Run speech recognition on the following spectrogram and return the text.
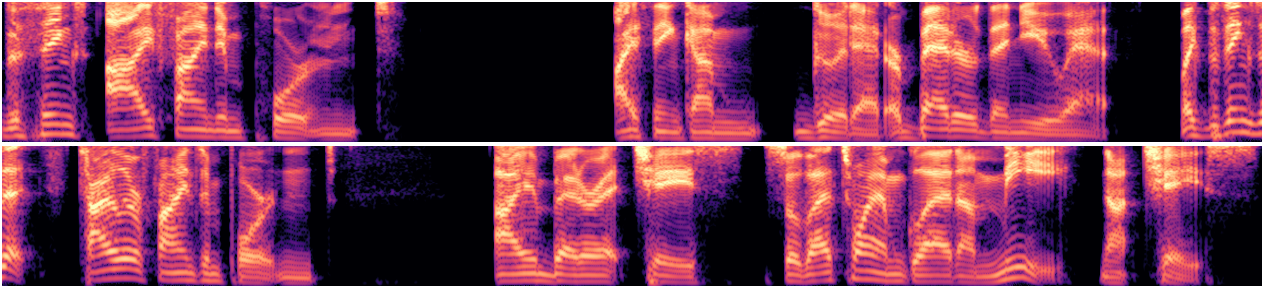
the things I find important I think I'm good at or better than you at. Like the things that Tyler finds important I am better at Chase. So that's why I'm glad I'm me, not Chase.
